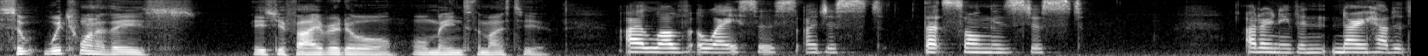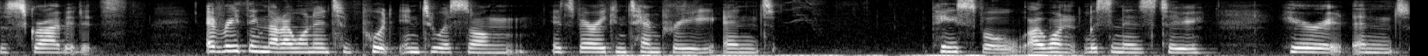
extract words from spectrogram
So which one of these is your favourite or, or means the most to you? I love Oasis. I just that song is just I don't even know how to describe it. It's everything that I wanted to put into a song. It's very contemporary and peaceful. I want listeners to hear it and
